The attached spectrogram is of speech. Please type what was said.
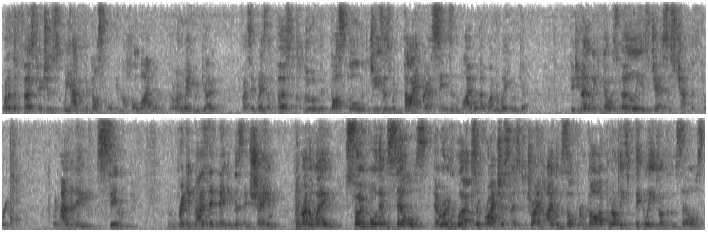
One of the first pictures we have of the gospel in the whole Bible, and I wonder where you would go. If I said, Where's the first clue of the gospel that Jesus would die for our sins in the Bible? I wonder where you would go. Did you know that we can go as early as Genesis chapter 3? When Adam and Eve sin, recognize their nakedness and shame, run away, sow for themselves their own works of righteousness to try and hide themselves from God, put on these fig leaves onto themselves.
